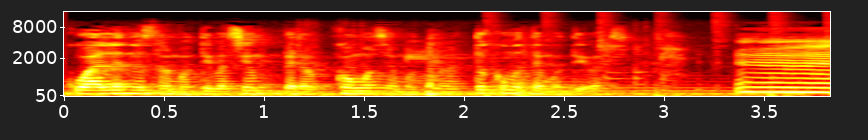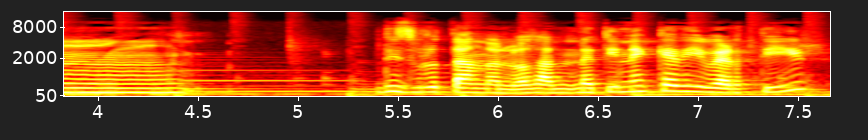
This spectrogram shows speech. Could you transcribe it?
cuál es nuestra motivación, pero ¿cómo se motivan? ¿Tú cómo te motivas? Mmm disfrutándolo, o sea, me tiene que divertir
